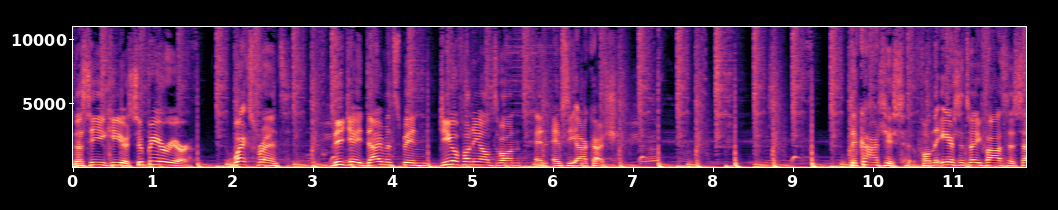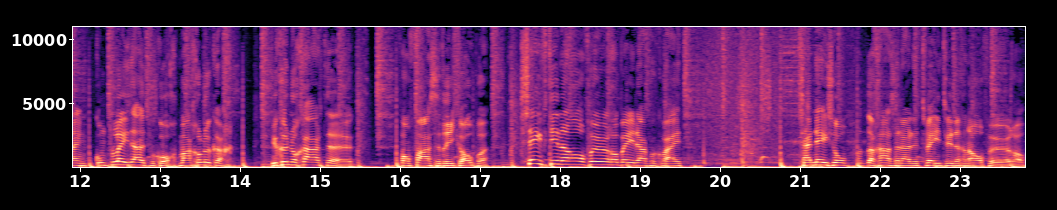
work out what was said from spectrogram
Dan zie ik hier Superior, Wax Friend, DJ Diamond Spin, Giovanni Antoine en MC Akash. De kaartjes van de eerste twee fases zijn compleet uitverkocht. Maar gelukkig, je kunt nog kaarten van fase 3 kopen. 17,5 euro ben je daarvoor kwijt. Zijn deze op, dan gaan ze naar de 22,5 euro.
